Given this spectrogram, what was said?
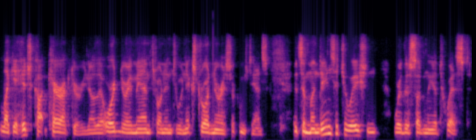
like a Hitchcock character, you know, the ordinary man thrown into an extraordinary circumstance. It's a mundane situation where there's suddenly a twist.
